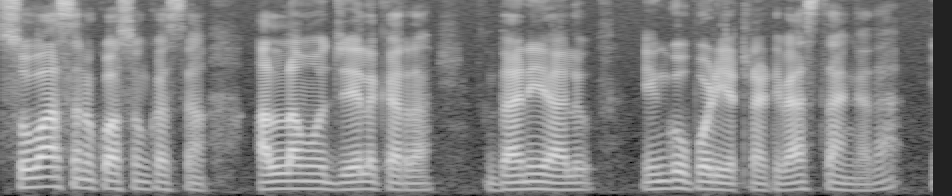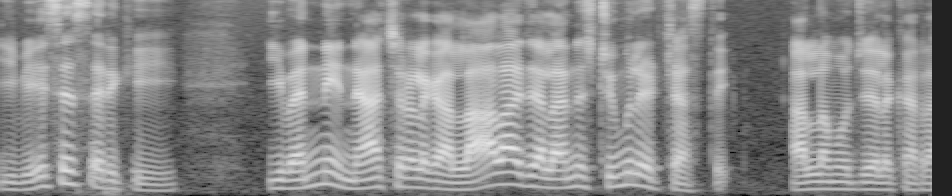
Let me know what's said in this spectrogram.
సువాసన కోసం కాస్త అల్లము జీలకర్ర ధనియాలు ఇంగు పొడి ఇట్లాంటివి వేస్తాం కదా. ఇవి వేసేసరికి ఇవన్నీ న్యాచురల్గా లాలాజలాన్ని స్టిమ్యులేట్ చేస్తాయి. అల్లము జీలకర్ర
